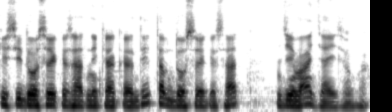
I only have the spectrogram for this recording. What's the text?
किसी दूसरे के साथ निकाह कर दे, तब दूसरे के साथ जिमा जायज़ होगा।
